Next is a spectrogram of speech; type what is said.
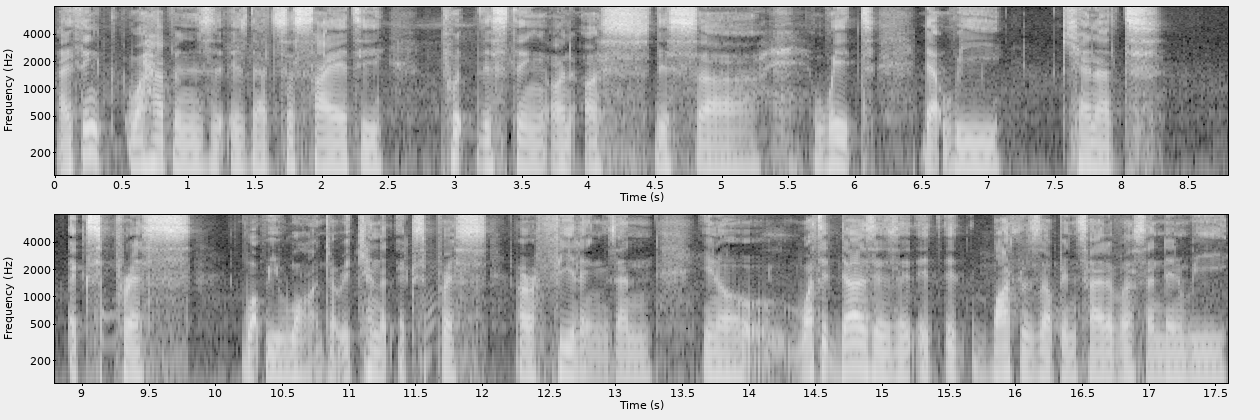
I think what happens is that society put this thing on us, this uh, weight that we cannot express what we want or we cannot express our feelings. And you know what it does is it, it, it bottles up inside of us and then we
